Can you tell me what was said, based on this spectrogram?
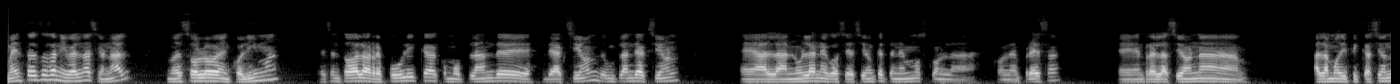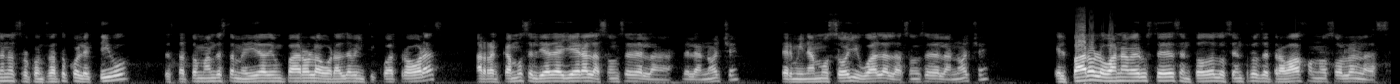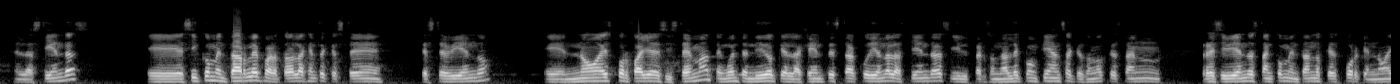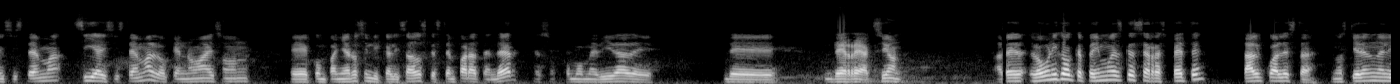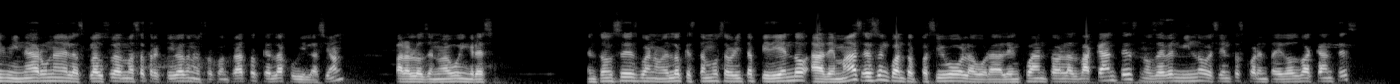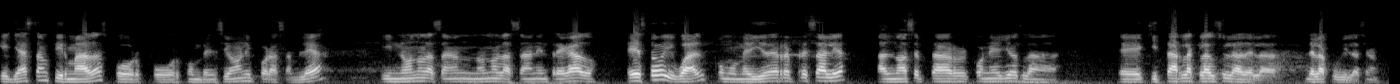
Esto es a nivel nacional, no es solo en Colima, es en toda la República como plan de, acción, de un plan de acción eh, a la nula negociación que tenemos con la, con la empresa en relación a, a la modificación de nuestro contrato colectivo se está tomando esta medida de un paro laboral de 24 horas. Arrancamos el día de ayer a las 11 de la, de la noche, terminamos hoy igual a las 11 de la noche. El paro lo van a ver ustedes en todos los centros de trabajo, no solo en las, en las tiendas. Eh, sí comentarle para toda la gente que esté, que esté viendo, eh, no es por falla de sistema. Tengo entendido que la gente está acudiendo a las tiendas y el personal de confianza, que son los que están recibiendo, están comentando que es porque no hay sistema. Sí hay sistema, lo que no hay son eh, compañeros sindicalizados que estén para atender, eso como medida de, de, reacción. lo único que pedimos es que se respete tal cual está. Nos quieren eliminar una de las cláusulas más atractivas de nuestro contrato, que es la jubilación para los de nuevo ingreso. Entonces, bueno, es lo que estamos ahorita pidiendo. Además, eso en cuanto a pasivo laboral. En cuanto a las vacantes, nos deben 1.942 vacantes que ya están firmadas por, por convención y por asamblea y no nos las han, no nos las han entregado. Esto igual como medida de represalia al no aceptar con ellos la, eh, quitar la cláusula de la, de la jubilación.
